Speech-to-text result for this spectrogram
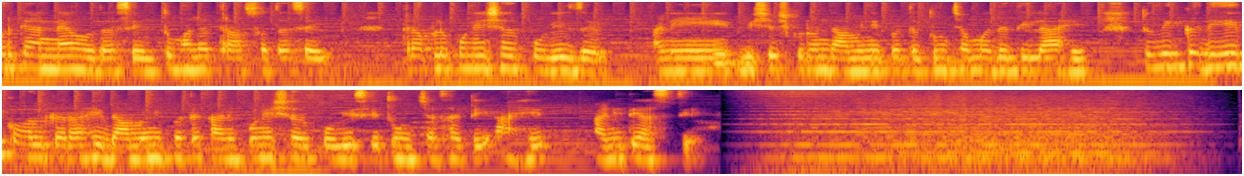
तुमच्यावरती अन्याय होत असेल तुम्हाला त्रास होत असेल तर आपलं पुणे शहर पोलीस दल आणि विशेष करून दामिनी पथक तुमच्या मदतीला आहे. तुम्ही कधीही कॉल करा हे दामिनी पथक आणि पुणे शहर पोलीस हे तुमच्यासाठी आहेत आणि ते असतील.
